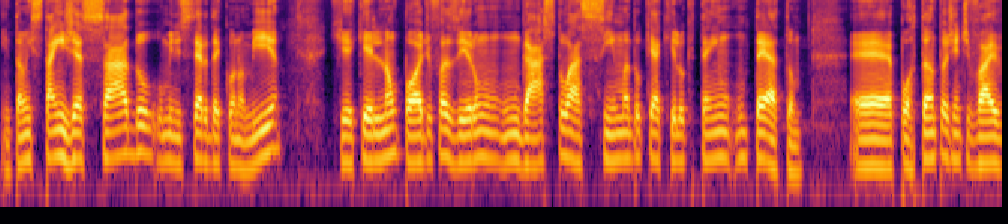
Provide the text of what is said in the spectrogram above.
Então está engessado o Ministério da Economia que, que ele não pode fazer um, um gasto acima do que aquilo que tem um, um teto. É, portanto, a gente vai,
